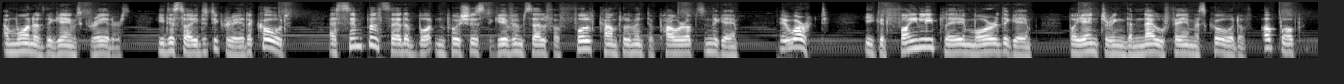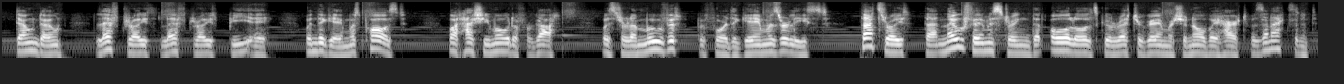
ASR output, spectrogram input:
and one of the game's creators, he decided to create a code, a simple set of button pushes to give himself a full complement of power ups in the game. It worked. He could finally play more of the game by entering the now famous code of up up, down down, left right, left right, BA when the game was paused. What Hashimoto forgot was to remove it before the game was released. That's right, that now famous string that all old school retro gamers should know by heart was an accident.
